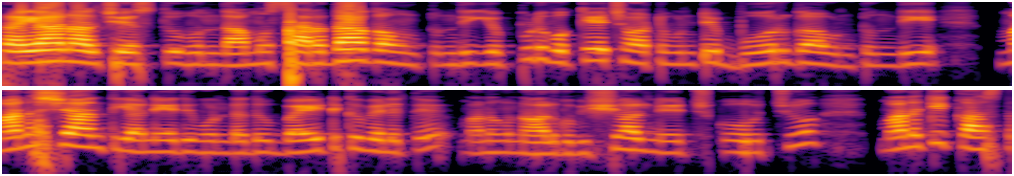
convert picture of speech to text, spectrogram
ప్రయాణాలు చేస్తూ ఉందాము సరదాగా ఉంటుంది ఎప్పుడు ఒకే చోట ఉంటే బోర్గా ఉంటుంది మనశ్శాంతి అనేది ఉండదు బయటికి వెళితే మనం నాలుగు విషయాలు నేర్చుకోవచ్చు మనకి కాస్త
